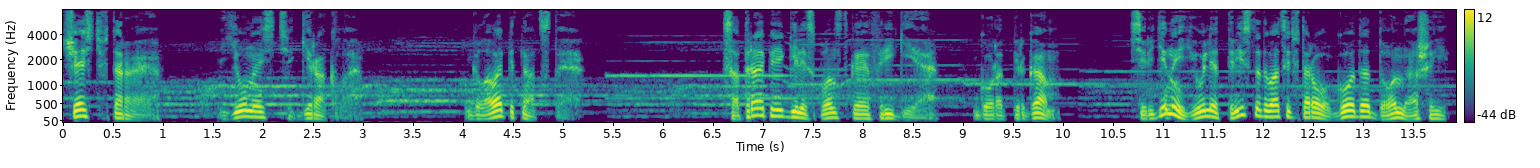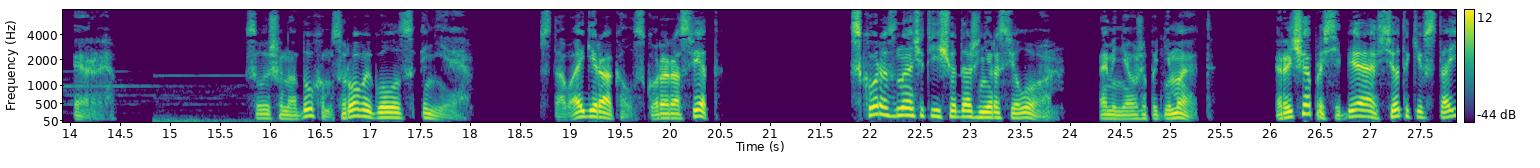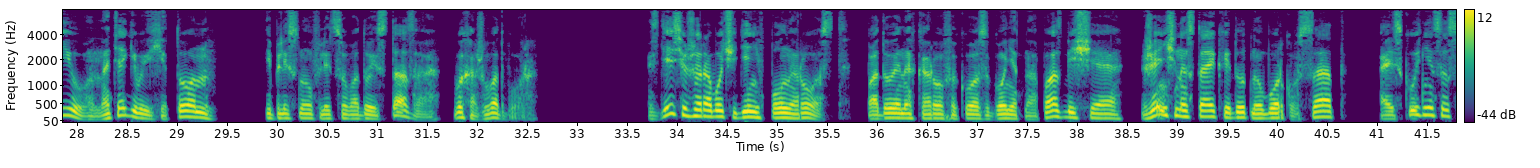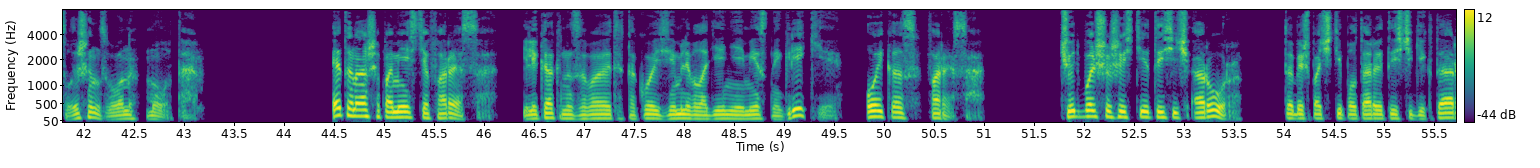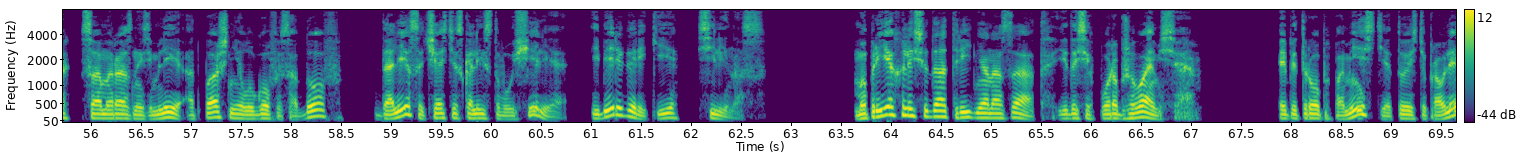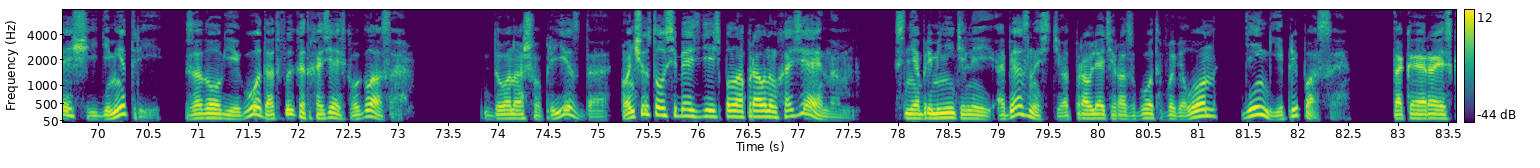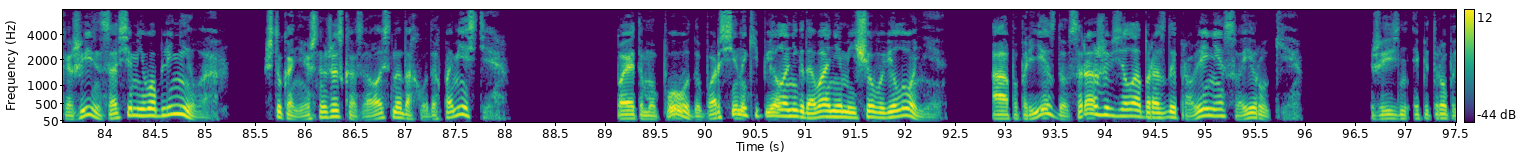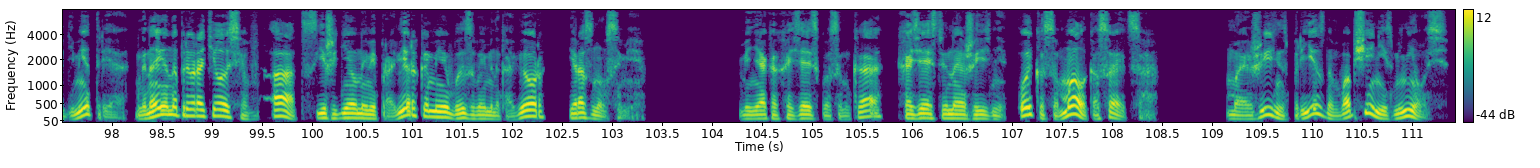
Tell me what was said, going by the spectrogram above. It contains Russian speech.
Часть вторая. Юность Геракла. Глава 15. Сатрапия Гелеспонская Фригия. Город Пергам. Середина июля 322 года до нашей эры. Слышу над духом суровый голос Энея. «Вставай, Геракл, скоро рассвет!» Скоро, значит, еще даже не рассвело, а меня уже поднимают. Рыча про себя, все-таки встаю, натягиваю хитон и, плеснув лицо водой из таза, выхожу во двор. Здесь уже рабочий день в полный рост. Подоенных коров и коз гонят на пастбище, женщины стайкой идут на уборку в сад, а из кузницы слышен звон молота. Это наше поместье Фореса, или как называют такое землевладение местные греки, Ойкос Фореса. Чуть больше шести тысяч арур, то бишь почти полторы тысячи гектар самой разной земли от пашни, лугов и садов до леса, части скалистого ущелья и берега реки Селинос. Мы приехали сюда три дня назад и до сих пор обживаемся. Эпитроп поместья, то есть управляющий Диметрий, за долгие годы отвык от хозяйского глаза. До нашего приезда он чувствовал себя здесь полноправным хозяином, с необременительной обязанностью отправлять раз в год в Вавилон деньги и припасы. Такая райская жизнь совсем его обленила, что, конечно же, сказалось на доходах поместья. По этому поводу Барсина кипела негодованием еще в Вавилоне, а по приезду сразу же взяла бразды правления в свои руки. Жизнь Эпитропа Диметрия мгновенно превратилась в ад с ежедневными проверками, вызовами на ковер и разносами. Меня, как хозяйского сынка, хозяйственная жизнь Ойкоса мало касается. Моя жизнь с приездом вообще не изменилась.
